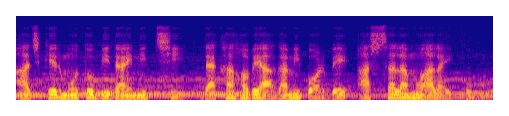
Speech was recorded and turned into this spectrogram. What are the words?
আজকের মতো বিদায় নিচ্ছি। দেখা হবে আগামী পর্বে। আসসালামু আলাইকুম।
